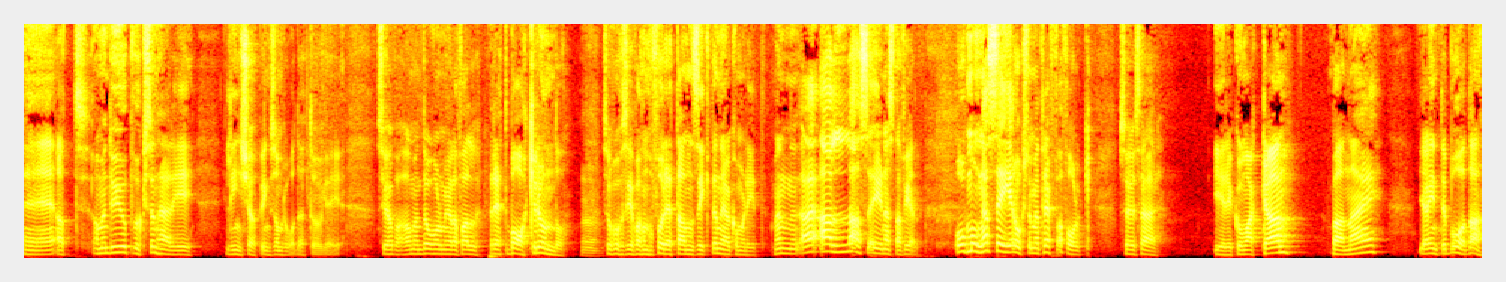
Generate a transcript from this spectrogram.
Eh, att ja, men du är uppvuxen här i Linköpingsområdet och grejer. Så jag bara, ja men då har de i alla fall rätt bakgrund då. Så får vi se om de får rätt ansikte när jag kommer dit. Men alla säger nästan fel. Och många säger också om jag träffar folk så är det så här. Erik och Mackan? Bara, nej, jag är inte båda.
